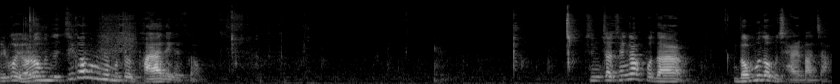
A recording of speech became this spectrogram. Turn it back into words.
이거 여러분들 찍어 먹는 모습 봐야 되겠어. 진짜 생각보다 너무너무 잘 맞아.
